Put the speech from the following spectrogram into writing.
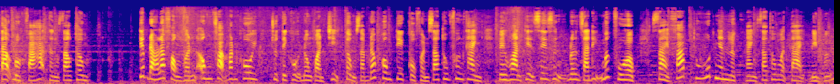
tạo đột phá hạ tầng giao thông, Tiếp đó là phỏng vấn ông Phạm Văn Khôi, Chủ tịch Hội đồng Quản trị Tổng Giám đốc Công ty Cổ phần Giao thông Phương Thành về hoàn thiện xây dựng đơn giá định mức phù hợp, giải pháp thu hút nhân lực ngành giao thông vận tải bền vững.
